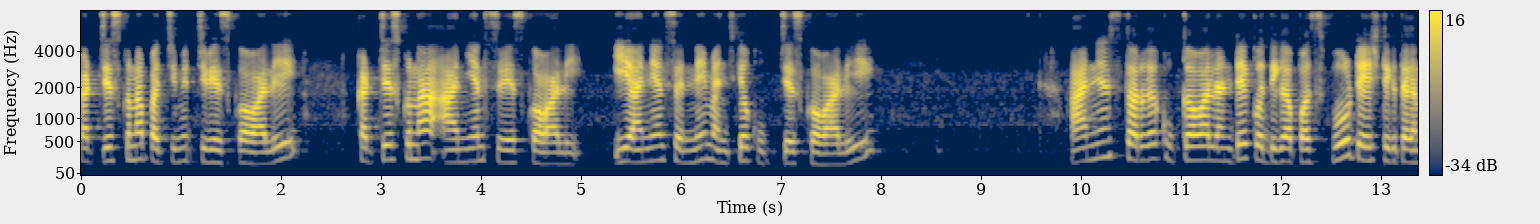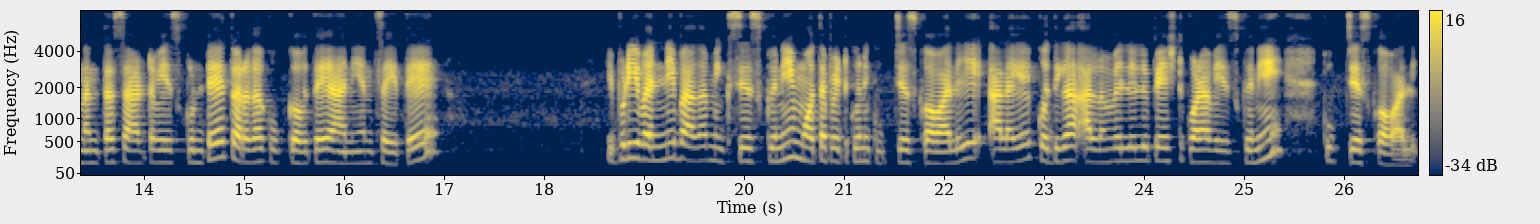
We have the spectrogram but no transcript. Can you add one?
కట్ చేసుకున్న పచ్చిమిర్చి వేసుకోవాలి. కట్ చేసుకున్న ఆనియన్స్ వేసుకోవాలి. ఈ ఆనియన్స్ అన్నీ మంచిగా కుక్ చేసుకోవాలి. ఆనియన్స్ త్వరగా కుక్ అవ్వాలంటే కొద్దిగా పసుపు టేస్ట్కి తగినంత సాల్ట్ వేసుకుంటే త్వరగా కుక్ అవుతాయి ఆనియన్స్ అయితే. ఇప్పుడు ఇవన్నీ బాగా మిక్స్ చేసుకుని మూత పెట్టుకుని కుక్ చేసుకోవాలి. అలాగే కొద్దిగా అల్లం వెల్లుల్లి పేస్ట్ కూడా వేసుకుని కుక్ చేసుకోవాలి.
